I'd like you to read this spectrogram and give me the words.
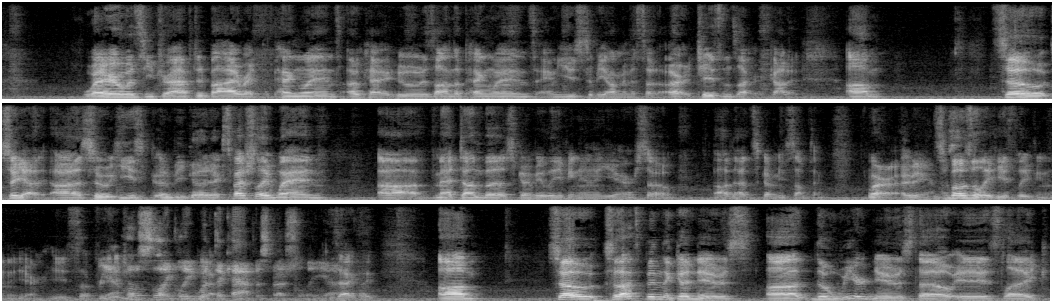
Where was he drafted by? Right, the Penguins. Okay, who was on the Penguins and used to be on Minnesota? All right, Jason Zucker. Got it. Um, so, so yeah, uh, so he's going to be good, especially when uh, Matt Dumba is going to be leaving in a year. So uh, that's going to be something. Where I mean, supposedly he's leaving in a year. He's a free Yeah, agent. most likely with Yeah. the cap, especially. Yeah. Exactly. Um, so so that's been the good news. Uh, the weird news though is like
